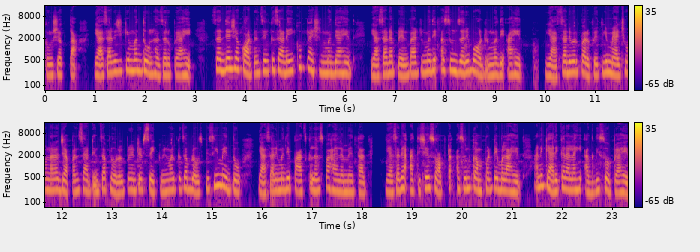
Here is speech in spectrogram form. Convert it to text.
करू शकता. या साडीची किंमत दोन हजार रुपये आहे. सध्याच्या कॉटन सिल्क साड्याही खूप फॅशनमध्ये आहेत या साड्या प्लेन पॅटर्नमध्ये असून जरी बॉर्डरमध्ये आहेत. या साडीवर परफेक्टली मॅच होणारा जपान सॅटिनचा फ्लोरल प्रिंटेड सेक्विन वर्कचा ब्लाऊज पीसही मिळतो. या साडीमध्ये पाच कलर्स पाहायला मिळतात. या साड्या अतिशय सॉफ्ट असून कम्फर्टेबल आहेत आणि कॅरी करायलाही अगदी सोप्या आहेत.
